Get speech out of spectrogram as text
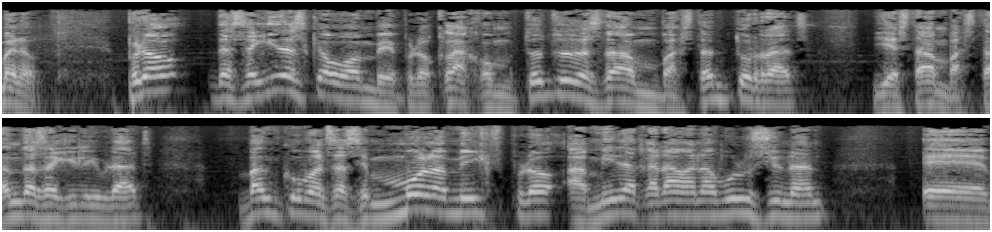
Bueno, Però de seguida es cauen bé, però clar, com tots dos estaven bastant torrats i estaven bastant desequilibrats, van començar a ser molt amics, però a mesura que anaven evolucionant, eh,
